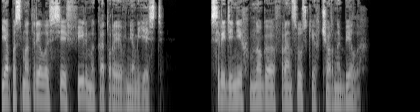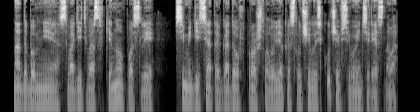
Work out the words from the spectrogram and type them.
Я посмотрела все фильмы, которые в нем есть. Среди них много французских черно-белых. Надо бы мне сводить вас в кино, после 70-х годов прошлого века случилась куча всего интересного».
